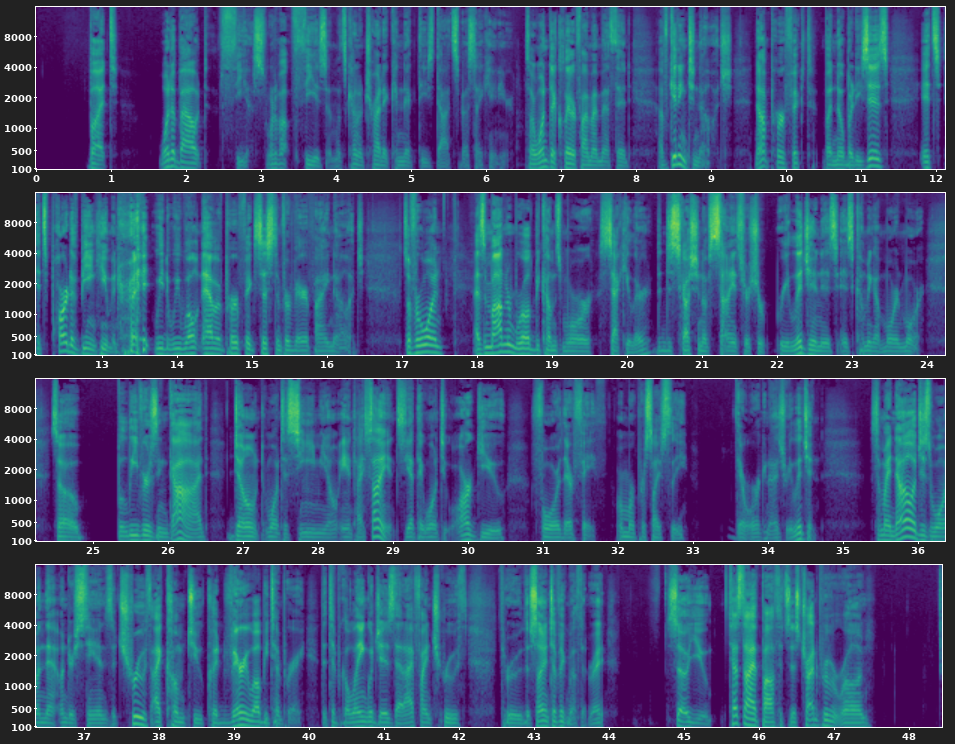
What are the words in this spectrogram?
But what about theists? What about theism? Let's kind of try to connect these dots the best I can here. So I wanted to clarify my method of getting to knowledge. Not perfect, but nobody's is. It's it's part of being human, right? We we won't have a perfect system for verifying knowledge. So for one, as the modern world becomes more secular, the discussion of science versus religion is is coming up more and more. So believers in God don't want to seem, you know, anti-science, yet they want to argue for their faith, or more precisely, their organized religion. So my knowledge is one that understands the truth I come to could very well be temporary. The typical language is that I find truth through the scientific method, right? So you test a hypothesis, try to prove it wrong,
